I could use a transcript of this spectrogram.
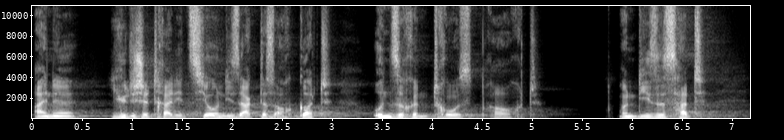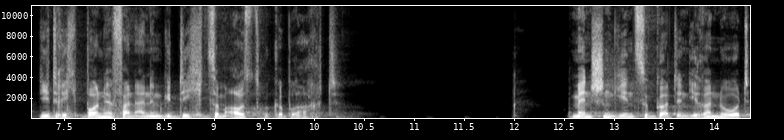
eine jüdische Tradition, die sagt, dass auch Gott unseren Trost braucht. Und dieses hat Dietrich Bonne von einem Gedicht zum Ausdruck gebracht. Menschen gehen zu Gott in ihrer Not,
